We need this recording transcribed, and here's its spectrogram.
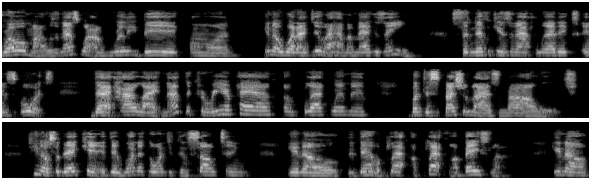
role models. And that's why I'm really big on, you know, what I do. I have a magazine, Significance in Athletics and Sports, that highlight not the career path of Black women, but the specialized knowledge you know, so they can, if they want to go into consulting, you know, they have a plat, a platform, a baseline. You know,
